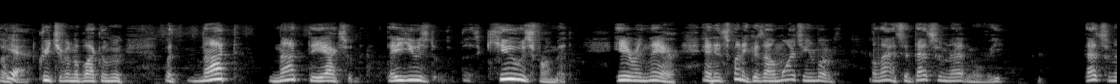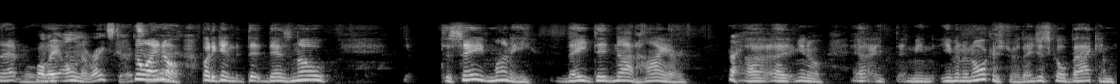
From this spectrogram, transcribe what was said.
uh, Yeah. Creature from the Black Lagoon, but not not the actual. They used cues from it here and there, and it's funny because I'm watching a movie. And I said, "That's from that movie. That's from that movie." Well, they own the rights to it. No, so I yeah. know, but again, th- there's no to save money. They did not hire. Right. Uh, uh, you know, uh, I mean, even an orchestra, they just go back and,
